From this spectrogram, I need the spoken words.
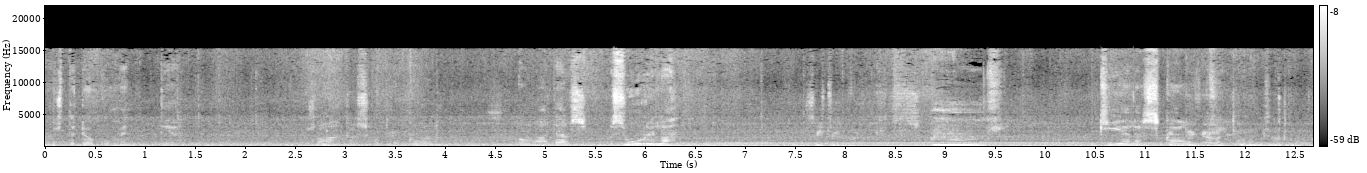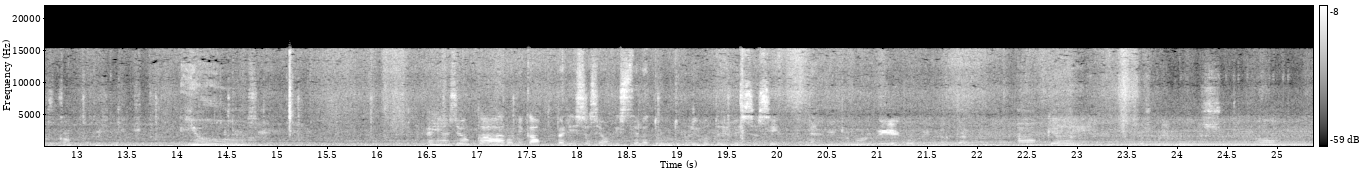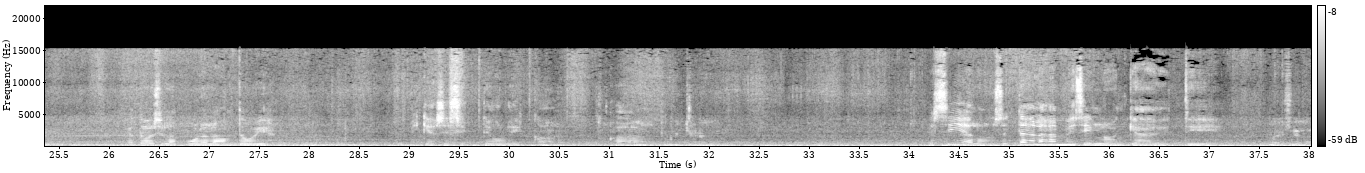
tämmöistä dokumenttia. Ollaan täällä su- suurilla mm, kappeli. Joo. Eihän se olekaan Aaroni kappelissa, se onkin siellä Tunturihotellissa sitten. Niin on tänään. Okei. Jos me muissa. On. Ja toisella puolella on toi, mikä se sitten olikaan. Ja siellä on se. Täällähän me silloin käytiin. Ei siellä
